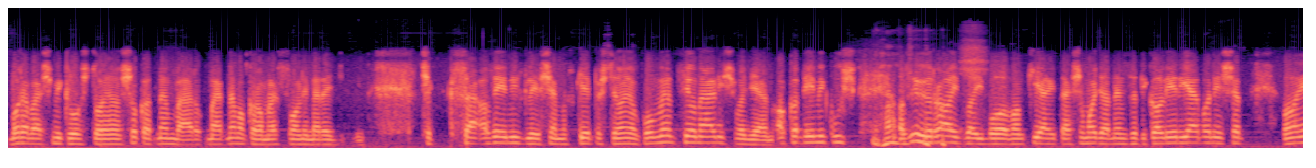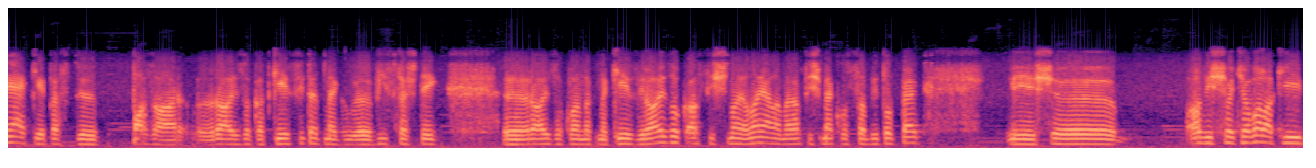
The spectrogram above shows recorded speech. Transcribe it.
Barabás Miklóstól olyan sokat nem várok, mert nem akarom leszólni, mert egy, csak az én ízlésemhez képest nagyon konvencionális, vagy ilyen akadémikus, az ő rajzaiból van kiállítás a Magyar Nemzeti Galériában, és hát valami elképesztő pazar rajzokat készített, meg vízfesték rajzok vannak, meg kézi rajzok, azt is nagyon ajánlom, mert azt is meghosszabbították, és az is, hogyha valaki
